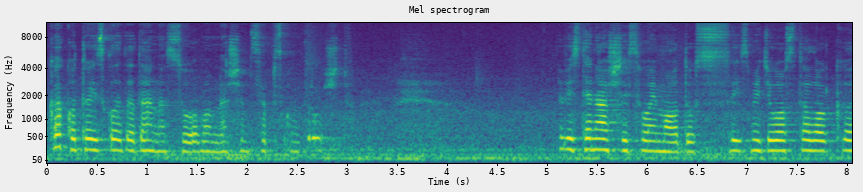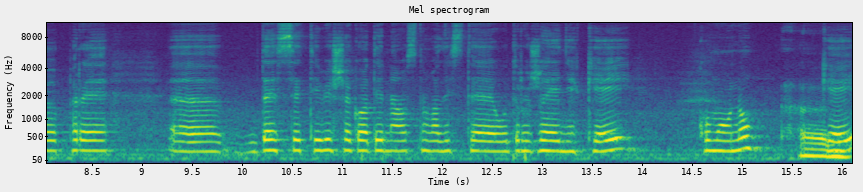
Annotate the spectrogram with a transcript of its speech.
Kako to izgleda danas u ovom našem srpskom društvu? Vi ste našli svoj modus, između ostalog pre e, deset i više godina osnovali ste udruženje KEJ, komunu KEJ,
